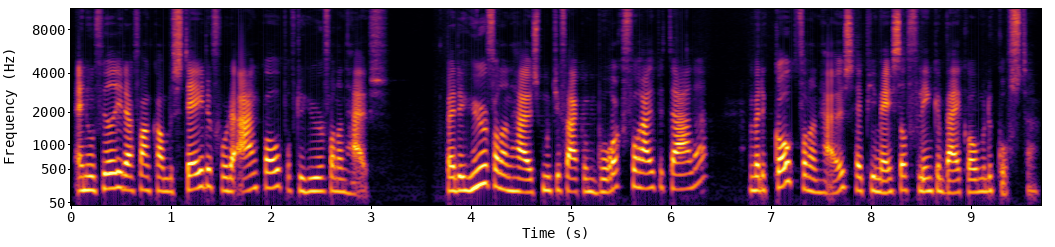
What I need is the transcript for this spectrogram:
en hoeveel je daarvan kan besteden voor de aankoop of de huur van een huis. Bij de huur van een huis moet je vaak een borg vooruit betalen en bij de koop van een huis heb je meestal flinke bijkomende kosten.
